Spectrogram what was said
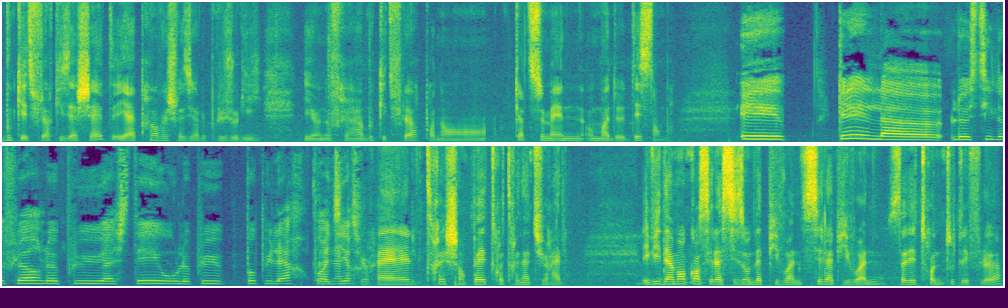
bouquet de fleurs qu'ils achètent. Et après, on va choisir le plus joli. Et on offrira un bouquet de fleurs pendant 4 semaines au mois de décembre. Et quel est le style de fleurs le plus acheté ou le plus populaire, pour dire? Naturel, très champêtre, très naturel. Évidemment, quand c'est la saison de la pivoine, c'est la pivoine. Ça détrône toutes les fleurs.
